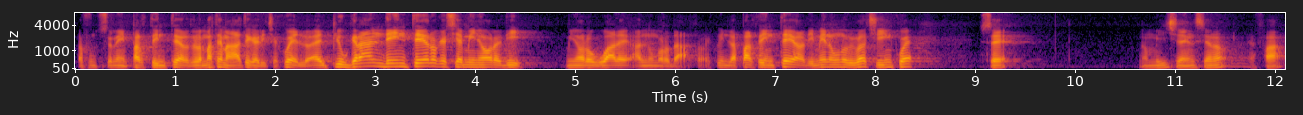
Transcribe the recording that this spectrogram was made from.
La funzione in parte intera della matematica dice quello, è il più grande intero che sia minore di, minore o uguale al numero dato. E quindi la parte intera di meno 1,5, se non mi licenziano, fa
